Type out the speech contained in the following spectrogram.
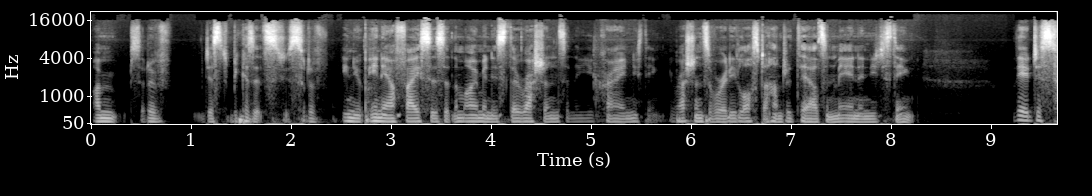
I'm sort of just because it's just sort of in your, in our faces at the moment is the Russians and the Ukraine. You think the Russians have already lost hundred thousand men, and you just think they're just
